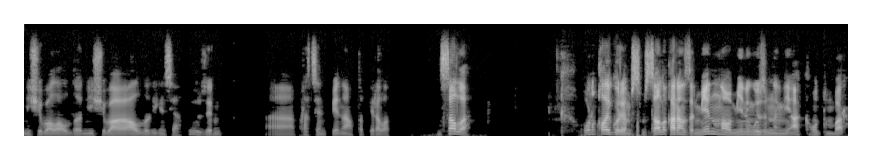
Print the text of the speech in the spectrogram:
неше балл алды неше баға алды деген сияқты өздерінің ә, процентпен анықтап бере алады. Мысалы оны қалай көреміз? Мысалы қараңыздар мен мынау менің өзімнің не аккаунтым бар?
